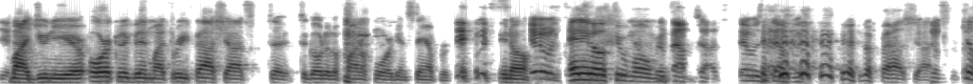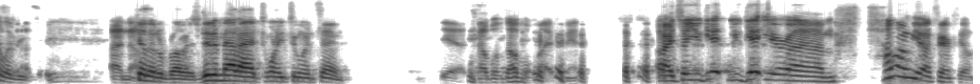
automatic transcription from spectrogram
Yeah. my junior year, or it could have been my three foul shots to, to go to the Final Four against Stanford. It was, You know, it was Any of those two the moments. foul shots. It was definitely the foul it shots. the foul Killing me. shots. I know. Killing the brothers. Didn't matter. I had 22 and 10. Yeah, double double life, man. All right, so you get you get your um. How long were you at Fairfield?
